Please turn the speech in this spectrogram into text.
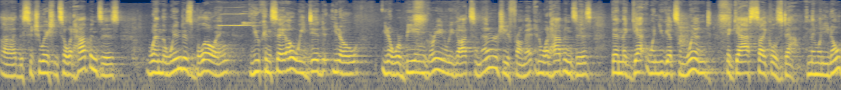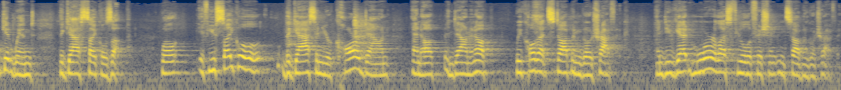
uh, the situation. So what happens is when the wind is blowing, you can say, oh, we did, you know, you know, we're being green, we got some energy from it. And what happens is then the get, when you get some wind, the gas cycles down. And then when you don't get wind, the gas cycles up. Well, if you cycle the gas in your car down and up and down and up, we call that stop and go traffic. And you get more or less fuel efficient in stop and go traffic?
